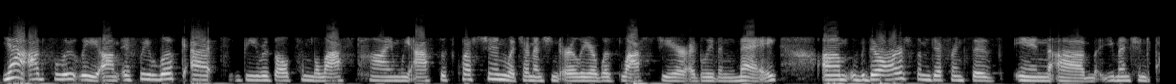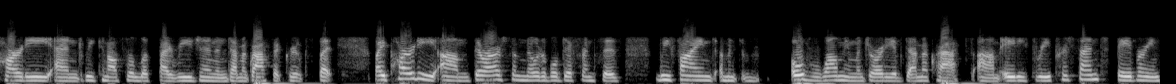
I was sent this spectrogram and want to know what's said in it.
Yeah, absolutely. Um, if we look at the results from the last time we asked this question, which I mentioned earlier was last year, I believe in May, um, there are some differences in, um, you mentioned party, and we can also look by region and demographic groups, but by party, um, there are some notable differences. We find an overwhelming majority of Democrats, 83%, um, favoring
